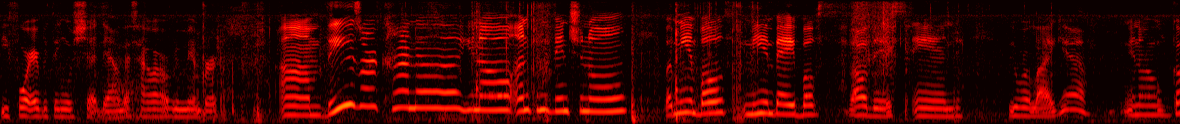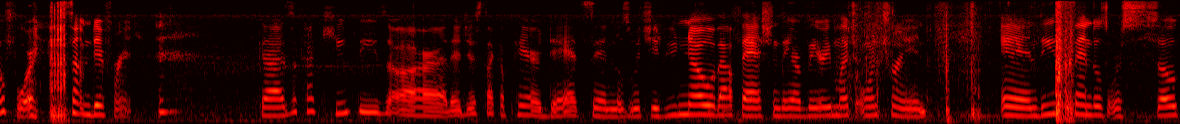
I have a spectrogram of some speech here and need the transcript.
before everything was shut down. That's how I remember. Um, these are kind of, you know, unconventional. But me and both, me and Babe both saw this and we were like, yeah, you know, go for it. Something different guys. Look how cute these are. They're just like a pair of dad sandals which if you know about fashion they are very much on trend. And these sandals were so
